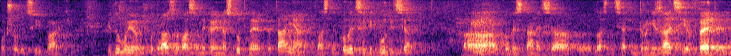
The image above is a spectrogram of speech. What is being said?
очолить цю єпархію. І думаю, одразу у вас виникає наступне питання, власне, коли це відбудеться, коли станеться е, власне ця інтронізація введення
